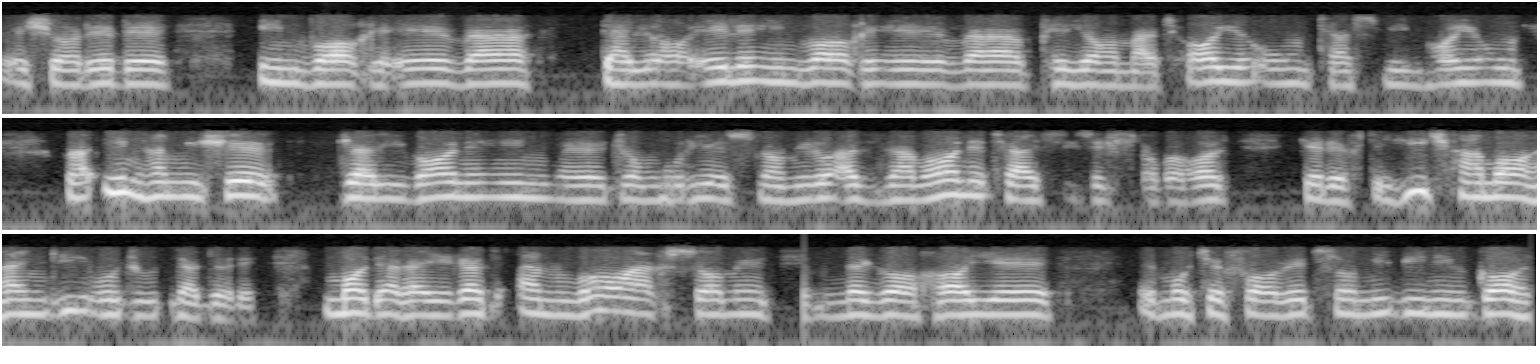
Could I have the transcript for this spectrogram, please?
اشاره به این واقعه و دلایل این واقعه و پیامدهای اون تصمیمهای اون و این همیشه جریان این جمهوری اسلامی رو از زمان تأسیسش تا به حال گرفته. هیچ هماهنگی وجود نداره. ما در حقیقت انواع اقسام نگاه های متفاوت رو می‌بینیم. گاه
